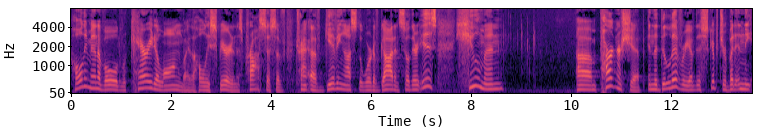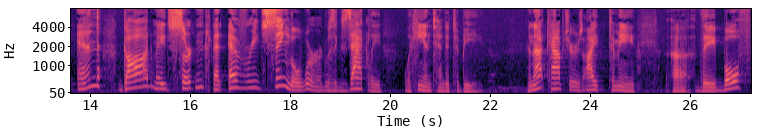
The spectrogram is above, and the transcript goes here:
holy men of old were carried along by the Holy Spirit in this process of, of giving us the Word of God. And so there is human um, partnership in the delivery of this scripture. But in the end, God made certain that every single word was exactly what He intended to be. And that captures, I, to me, uh, the both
